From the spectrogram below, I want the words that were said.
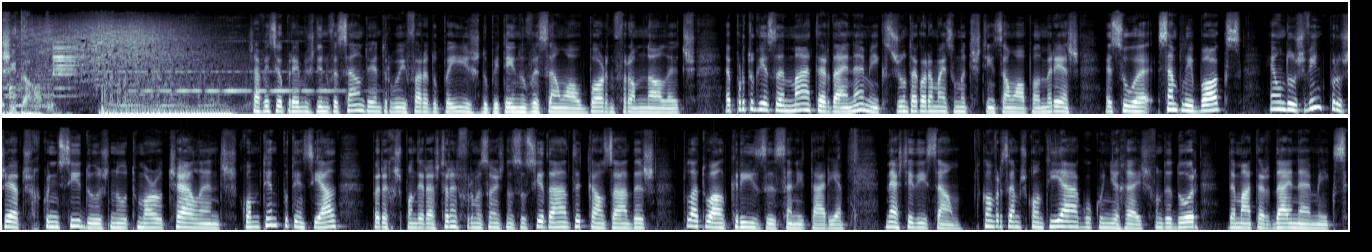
Digital. Já venceu prémios de inovação dentro e fora do país, do PT Inovação ao Born from Knowledge. A portuguesa Matter Dynamics junta agora mais uma distinção ao palmarés. A sua Sample Box é um dos 20 projetos reconhecidos no Tomorrow Challenge como tendo potencial para responder às transformações na sociedade causadas pela atual crise sanitária. Nesta edição, conversamos com Tiago Cunha Reis, fundador da Matter Dynamics.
